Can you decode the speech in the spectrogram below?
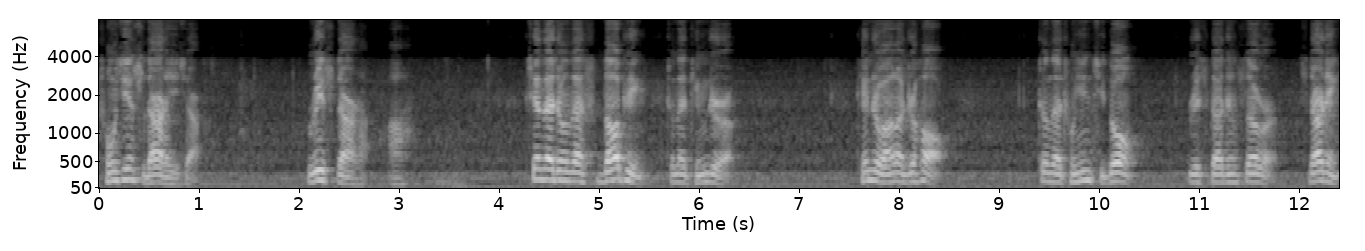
重新 start 一下，restart 啊。现在正在 stopping，正在停止。停止完了之后，正在重新启动，restarting server，starting。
